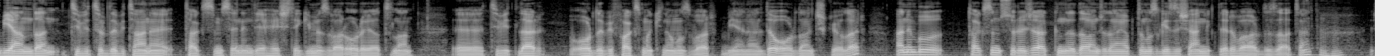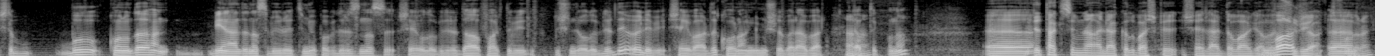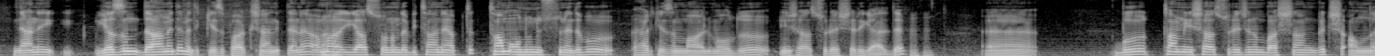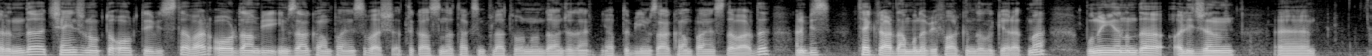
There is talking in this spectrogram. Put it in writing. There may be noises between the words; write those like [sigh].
bir yandan Twitter'da bir tane Taksim senin diye hashtagimiz var. Oraya atılan e, tweetler. Orada bir fax makinamız var Biennale'de. Oradan çıkıyorlar. Hani bu Taksim süreci hakkında daha önceden yaptığımız gezi şenlikleri vardı zaten. Hı hı. İşte bu konuda hani Biennale'de nasıl bir üretim yapabiliriz, nasıl şey olabilir, daha farklı bir düşünce olabilir diye öyle bir şey vardı. Korhan Gümüş'le beraber Aha. yaptık bunu. Ee, bir de Taksim'le alakalı başka şeyler de var galiba var, sürüyor aktif e, olarak. Yani yazın devam edemedik Gezi Parkı şenliklerine ama Aha. yaz sonunda bir tane yaptık. Tam onun üstüne de bu herkesin malum olduğu inşaat süreçleri geldi. Hı hı. Ee, bu tam inşaat sürecinin başlangıç anlarında Change.org diye bir site var. Oradan bir imza kampanyası başlattık. Aslında Taksim platformunun daha önceden yaptığı bir imza kampanyası da vardı. Hani biz tekrardan buna bir farkındalık yaratma. Bunun yanında Ali Can'ın e,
